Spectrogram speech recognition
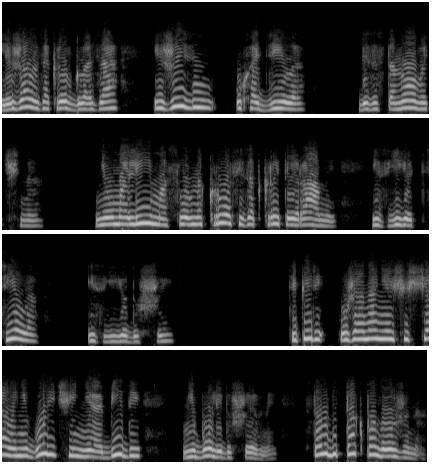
Лежала, закрыв глаза, и жизнь уходила безостановочно, неумолимо, словно кровь из открытой раны, из ее тела, из ее души. Теперь уже она не ощущала ни горечи, ни обиды, ни боли душевной. Стало быть, так положено,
